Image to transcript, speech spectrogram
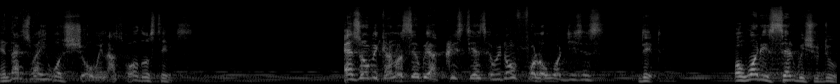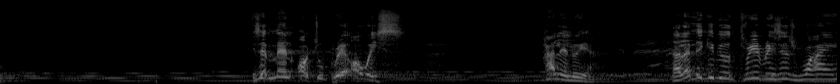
And that is why he was showing us all those things. And so we cannot say we are Christians and we don't follow what Jesus did or what he said we should do. He said, Men ought to pray always. Hallelujah. Now, let me give you three reasons why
